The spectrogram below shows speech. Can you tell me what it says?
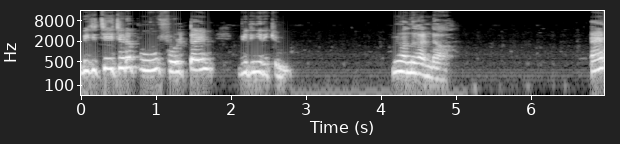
ബിജി ചേച്ചിയുടെ പൂ ഫുൾ ടൈം വിരിഞ്ഞിരിക്കും. നീ വന്ന് കണ്ട. ഏ?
